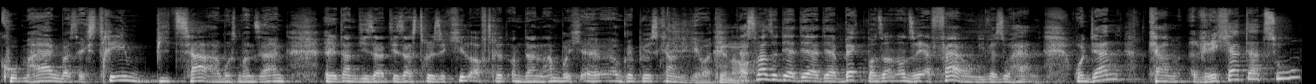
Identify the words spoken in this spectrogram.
Kopenhagen war es extrem bizarr, muss man sagen. Äh, dann dieser desaströse Kiel-Auftritt und dann Hamburg, äh, Onkel Bös Carnegie. Genau. Das war so der, der, der Backbone, so unsere Erfahrung, die wir so hatten. Und dann kam Richard dazu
